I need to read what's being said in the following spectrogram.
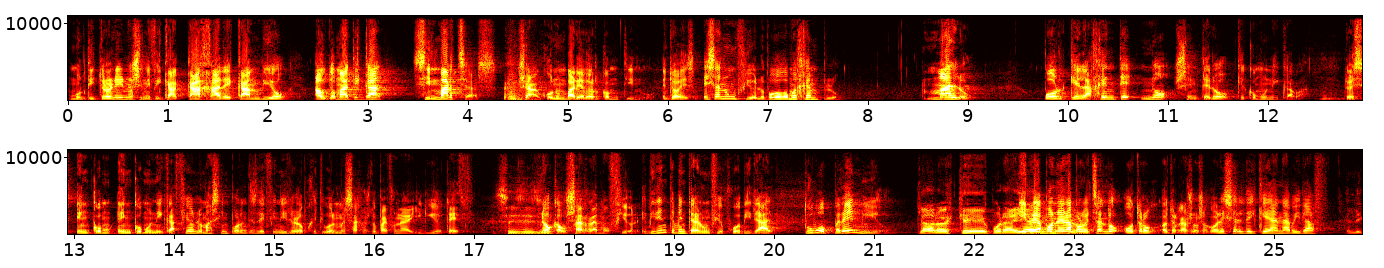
Multitronic no significa caja de cambio automática sin marchas, o sea, con un variador continuo. Entonces, ese anuncio lo pongo como ejemplo, malo, porque la gente no se enteró que comunicaba. Entonces, en, com- en comunicación lo más importante es definir el objetivo del mensaje. Esto parece una idiotez. Sí, sí, sí. No causar la emoción. Evidentemente el anuncio fue viral, tuvo premio. Claro, es que por ahí. Y voy a poner, mucho- aprovechando otro, otro caso. ¿Os acordáis el de Ikea Navidad? El El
